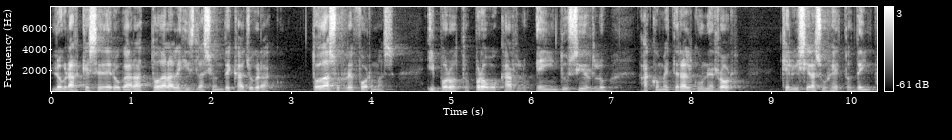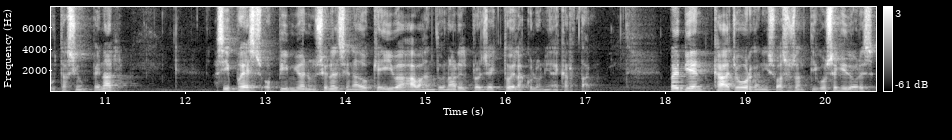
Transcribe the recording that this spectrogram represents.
lograr que se derogara toda la legislación de Cayo Graco, todas sus reformas, y por otro, provocarlo e inducirlo a cometer algún error que lo hiciera sujeto de imputación penal. Así pues, Opimio anunció en el Senado que iba a abandonar el proyecto de la colonia de Cartago. Pues bien, Cayo organizó a sus antiguos seguidores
